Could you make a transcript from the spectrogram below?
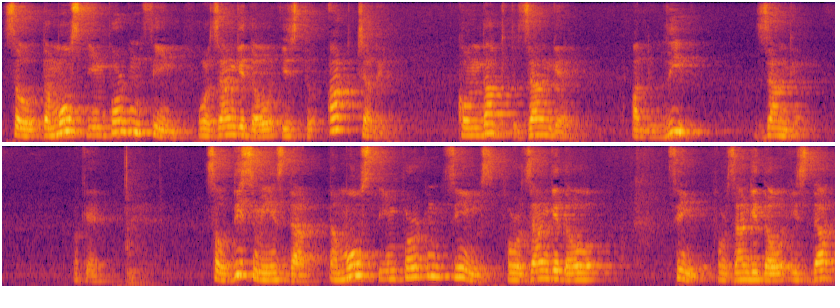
So the most important thing for Zangedo is to actually conduct Zangen and live Zangen. Okay. So this means that the most important things for Zangedo thing for Zangedo is that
